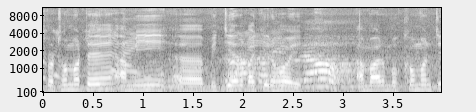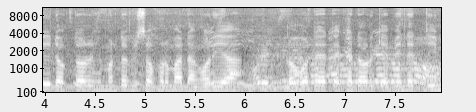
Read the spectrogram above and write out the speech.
প্ৰথমতে আমি বি টি আৰ বাকীৰ হৈ আমাৰ মুখ্যমন্ত্ৰী ডক্টৰ হিমন্ত বিশ্ব শৰ্মা ডাঙৰীয়া লগতে তেখেতৰ কেবিনেট টীম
